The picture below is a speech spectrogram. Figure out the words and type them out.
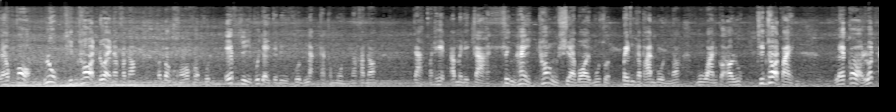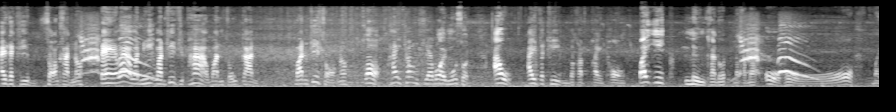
แล้วก็ลูกชิ้นทอดด้วยนะครับเนาะก็ต้องขอขอบคุณ FC ผู้ใหญ่ใจดีคุณณทักมลนะครับเนาะ จากประเทศอเมริกา ซึ่งให้ช่องเชียร์บอยหมูสดเป็นสะพานบุญเนาะเมื่อวานก็เอาลูกชิ้นทอดไป แล้วก็รถไอศครีม 2 คันเนาะแต่ว่าวันนี้วันที่ 15 วันสงกรารวันที่2เนาะก็ให้ช่องเชียร์บอยหมูสด เอาไอศครีมนะครับไผ่ทอง ไปอีก1คันรถนะครับเนาะโอ้โหไม่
